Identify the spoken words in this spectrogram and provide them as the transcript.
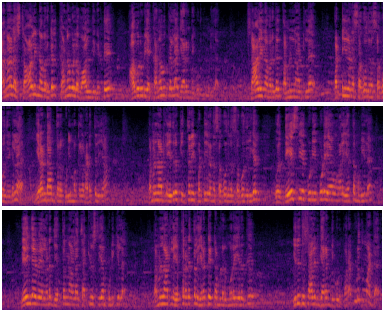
அதனால ஸ்டாலின் அவர்கள் கனவுல வாழ்ந்துகிட்டு அவருடைய கனவுக்கெல்லாம் கேரண்டி கொடுக்க முடியாது. ஸ்டாலின் அவர்கள் தமிழ்நாட்டில் பட்டியலின சகோதர சகோதரிகளை இரண்டாம் தர குடிமக்களை நடத்தலையா? தமிழ்நாட்டில் எதிர்க்கு இத்தனை பட்டியலான சகோதர சகோதரிகள்? ஒரு தேசிய கொடியை கூட ஏன் அவங்களால ஏற்ற முடியல? வேங்க வேல் நடந்து எத்தனை நாளாச்சு அக்யூஸ்ட் ஏன் பிடிக்கல? தமிழ்நாட்டில் எத்தனை இடத்துல இரட்டை டம்ளர் முறை இருக்கு? இதுக்கு ஸ்டாலின் கேரண்டி கொடுப்பாரா? கொடுக்க மாட்டார்.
